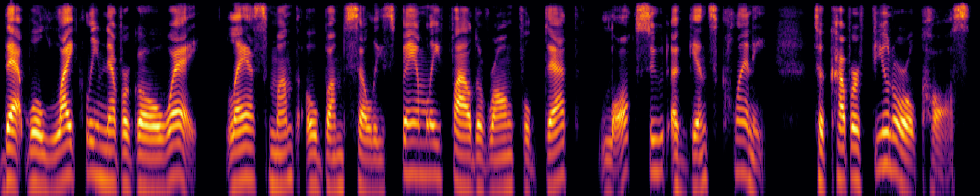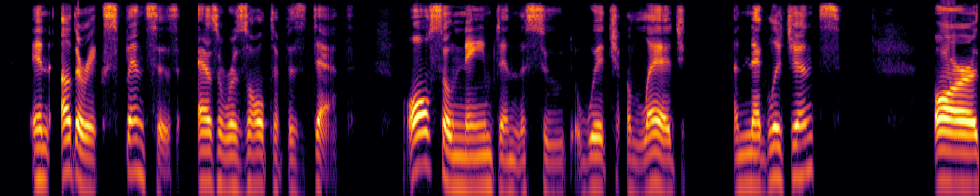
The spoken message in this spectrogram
that will likely never go away. Last month, Obumseli's family filed a wrongful death lawsuit against Clenney to cover funeral costs and other expenses as a result of his death. Also named in the suit, which alleged a negligence are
